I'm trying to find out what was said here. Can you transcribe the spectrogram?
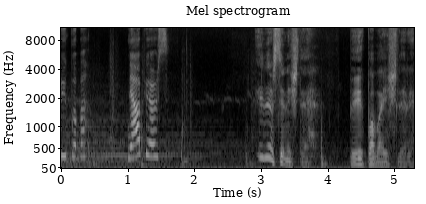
Büyük baba. Ne yapıyorsun? Bilirsin işte. Büyük baba işleri.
